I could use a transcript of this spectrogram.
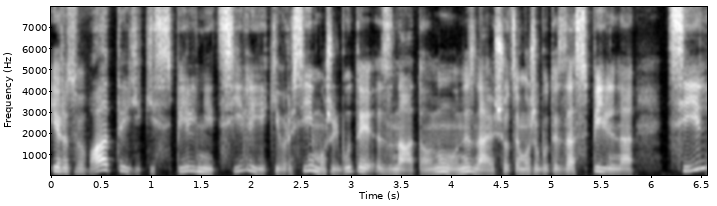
і розвивати якісь спільні цілі, які в Росії можуть бути з НАТО. Ну не знаю, що це може бути за спільна ціль.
